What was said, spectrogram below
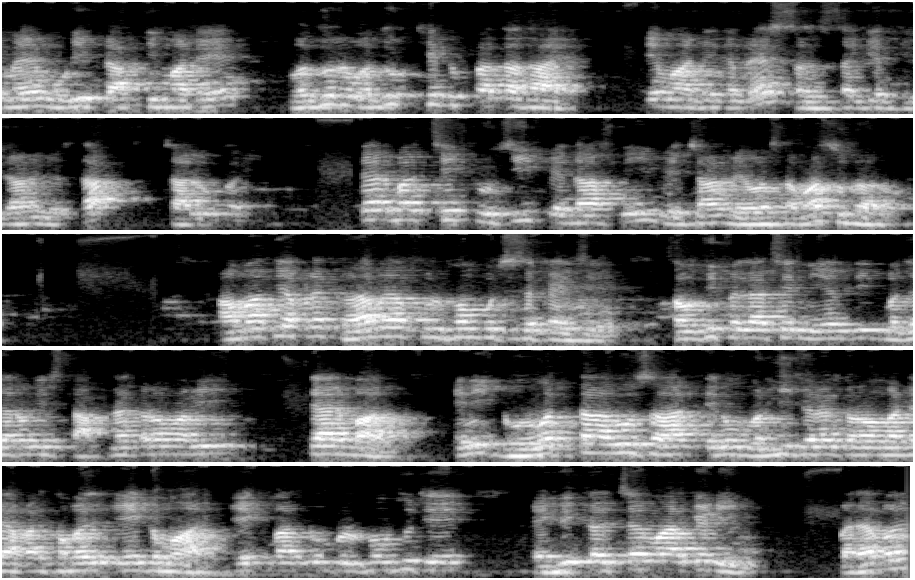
એમણે મૂડી પ્રાપ્તિ માટે વધુ ને વધુ ખેત ઉત્પાદન થાય તે માટે તેમણે સંસ્થાકીય ધિરાણ વ્યવસ્થા ચાલુ કરી. ત્યારબાદ છે કૃષિ પેદાશની વેચાણ વ્યવસ્થામાં સુધારો. આમાંથી આપણે ઘણા બધા ફૂલ પૂછી શકાય છે. સૌથી પહેલા છે નિયંત્રિત બજારોની સ્થાપના કરવામાં આવી. ત્યારબાદ એની ગુણવત્તા અનુસાર તેનું વર્ગીકરણ કરવા માટે આપણે ખબર છે એક માર્ક એક માર્કનું ફૂલ શું છે? Agriculture marketing. બરાબર?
